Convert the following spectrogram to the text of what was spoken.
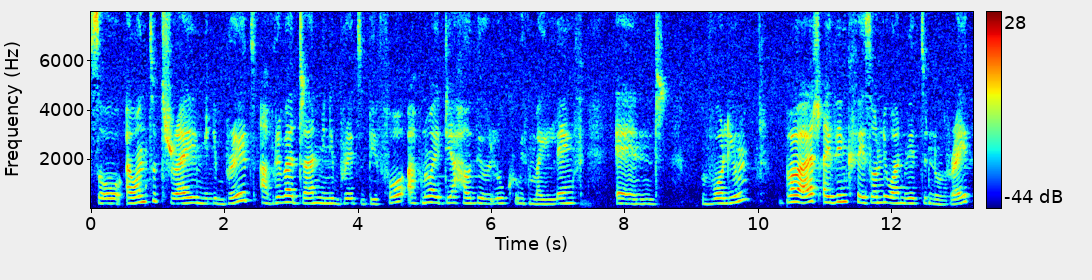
So I want to try mini braids. I've never done mini braids before. I have no idea how they will look with my length and volume but I think there's only one way to know right?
